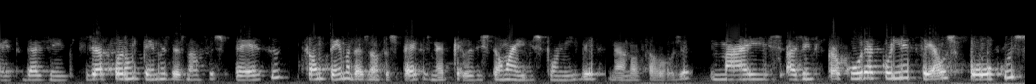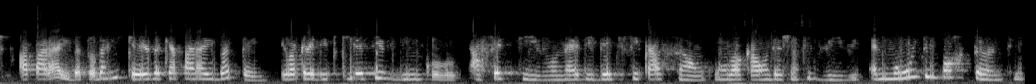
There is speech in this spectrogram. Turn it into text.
perto da gente já foram temas das nossas peças. São temas das nossas peças, né? Porque elas estão aí disponíveis na nossa loja. Mas a gente procura conhecer aos poucos a Paraíba, toda a riqueza que a Paraíba tem. Eu acredito que esse vínculo afetivo, né, de identificação com o local onde a gente vive é muito importante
